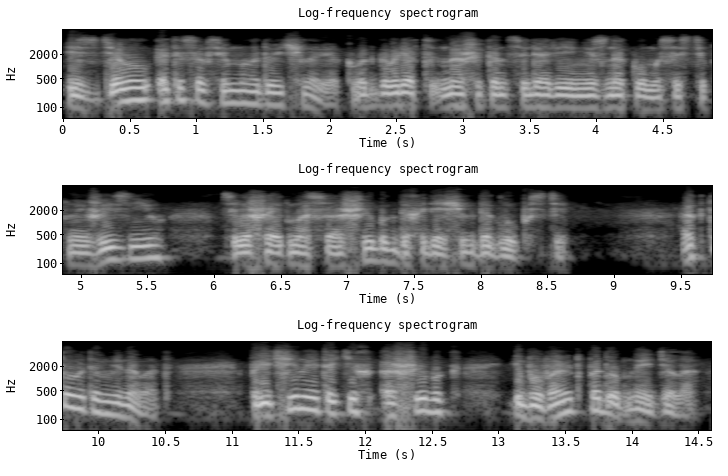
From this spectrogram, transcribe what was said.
И сделал это совсем молодой человек. Вот, говорят, наши канцелярии не знакомы со степной жизнью, совершают массу ошибок, доходящих до глупости. А кто в этом виноват? Причиной таких ошибок и бывают подобные дела –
